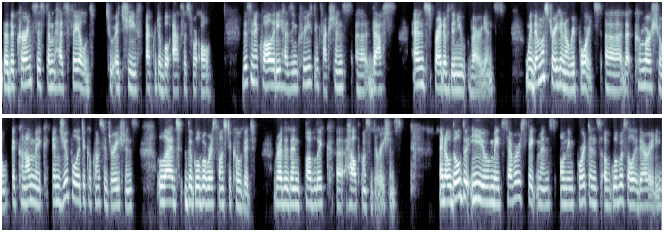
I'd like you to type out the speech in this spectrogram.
that the current system has failed to achieve equitable access for all. This inequality has increased infections, uh, deaths, and spread of the new variants. We demonstrate in our reports uh, that commercial, economic, and geopolitical considerations led the global response to COVID rather than public uh, health considerations. And although the EU made several statements on the importance of global solidarity,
